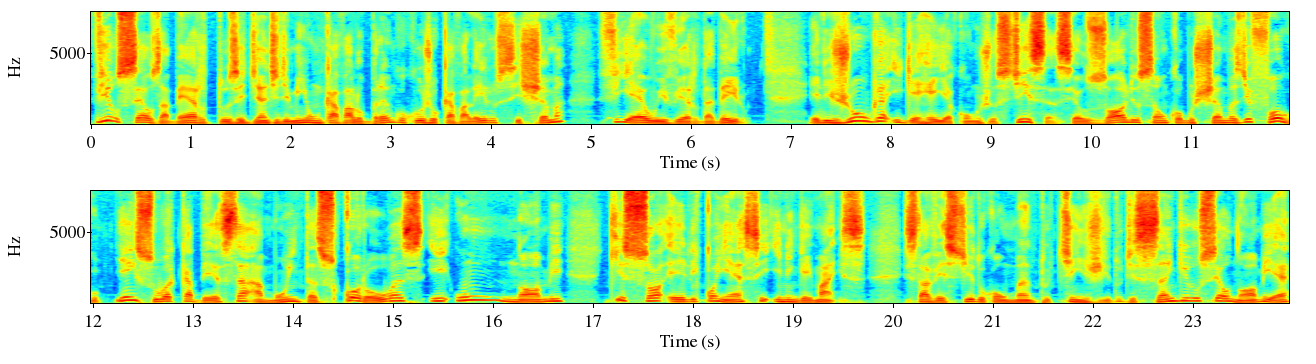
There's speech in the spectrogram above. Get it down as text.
Vi os céus abertos e diante de mim um cavalo branco cujo cavaleiro se chama Fiel e Verdadeiro. Ele julga e guerreia com justiça, seus olhos são como chamas de fogo, e em sua cabeça há muitas coroas e um nome que só ele conhece e ninguém mais. Está vestido com um manto tingido de sangue, o seu nome é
